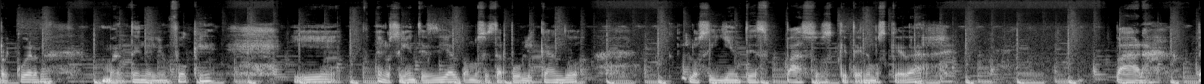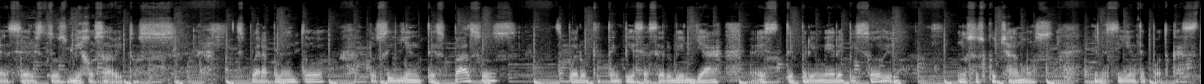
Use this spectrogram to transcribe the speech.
Recuerda, mantén el enfoque y en los siguientes días vamos a estar publicando los siguientes pasos que tenemos que dar para vencer estos viejos hábitos. Espera pronto los siguientes pasos. Espero que te empiece a servir ya este primer episodio nos escuchamos en el siguiente podcast.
